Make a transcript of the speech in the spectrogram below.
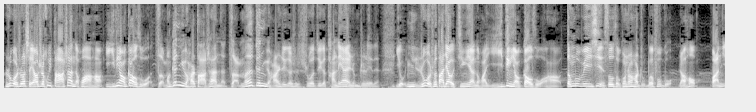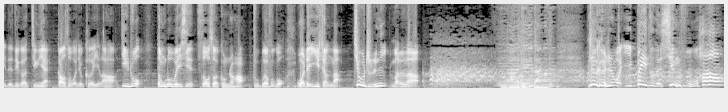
如果说谁要是会搭讪的话，哈，一定要告诉我怎么跟女孩搭讪呢？怎么跟女孩这个是说这个谈恋爱什么之类的？有你如果说大家有经验的话，一定要告诉我哈。登录微信搜索公众号主播复古，然后把你的这个经验告诉我就可以了哈。记住，登录微信搜索公众号主播复古，我这一生啊就指你们了。这可是我一辈子的幸福哈！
